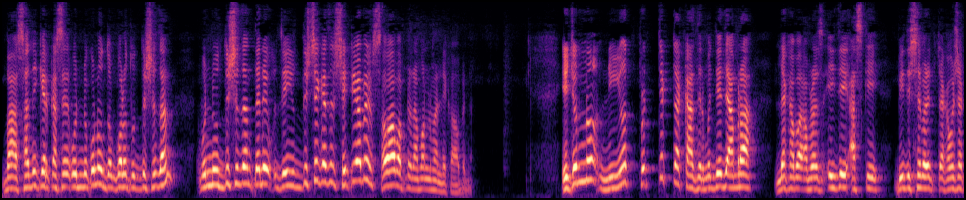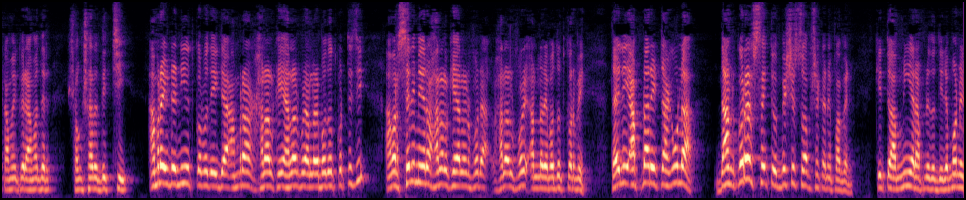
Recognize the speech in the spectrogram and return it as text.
বা সাদিকের কাছে অন্য কোনো গলত উদ্দেশ্যে যান, অন্য উদ্দেশ্যে যান, তাহলে যেই উদ্দেশ্যে গেছেন সেটি হবে সবাব আপনার আমল লেখা হবে না। এই জন্য নিয়ত প্রত্যেকটা কাজের মধ্যে যে আমরা লেখা আমরা এই যে আজকে বিদেশের বাড়িতে টাকা পয়সা কামাই করে আমাদের সংসারে দিচ্ছি। আমরা এটা নিয়ত করব যে এইটা আমরা হালাল খেয়ে হালাল পরে আল্লাহর ইবাদত করতেছি, আমার ছেলে মেয়েরও হালাল খেয়ে হালাল পরে হালাল পরে আল্লাহর ইবাদত করবে। তাইলে আপনার এই টাকাগুলা দান করার সাইতেও বেশি সব সেখানে পাবেন। কিন্তু আমি আর আপনি যদি এটা মনে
